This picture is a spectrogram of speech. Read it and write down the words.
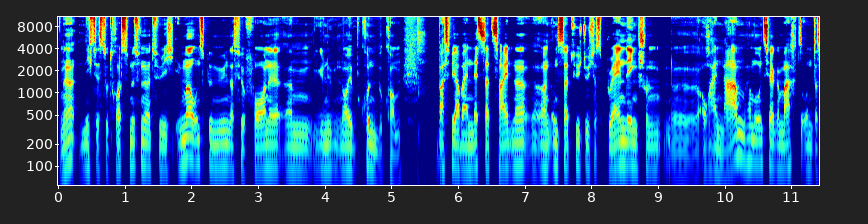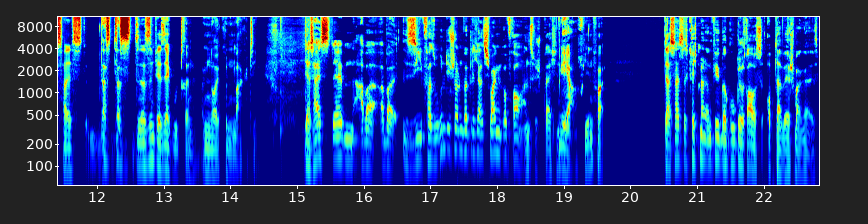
Ne? Nichtsdestotrotz müssen wir natürlich immer uns bemühen, dass wir vorne ähm, genügend neue Kunden bekommen. Was wir aber in letzter Zeit ne, uns natürlich durch das Branding schon äh, auch einen Namen haben wir uns ja gemacht und das heißt, das, das, da sind wir sehr gut drin im Neukundenmarketing. Das heißt, ähm, aber, aber Sie versuchen die schon wirklich als schwangere Frau anzusprechen. Ja, auf jeden Fall. Das heißt, das kriegt man irgendwie über Google raus, ob da wer schwanger ist.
